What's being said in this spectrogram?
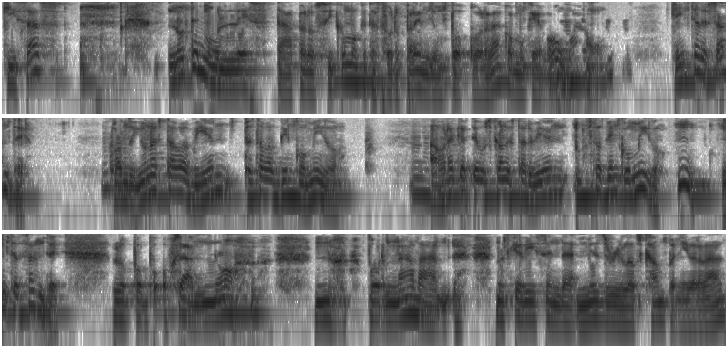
quizás no te molesta, pero sí como que te sorprende un poco, ¿verdad? Como que, oh, wow, qué interesante. Cuando yo no estaba bien, tú estabas bien conmigo. Ahora que estoy buscando estar bien, tú no estás bien conmigo. Hmm, interesante. Lo, o sea, no, no, por nada, no es que dicen that misery loves company, ¿verdad?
